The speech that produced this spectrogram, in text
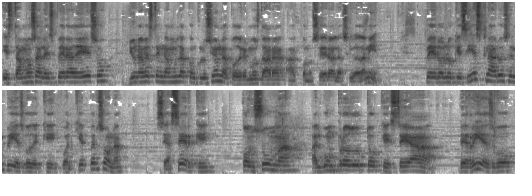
Estamos a la espera de eso y una vez tengamos la conclusión la podremos dar a conocer a la ciudadanía. Pero lo que sí es claro es el riesgo de que cualquier persona se acerque consuma algún producto que sea de riesgo,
